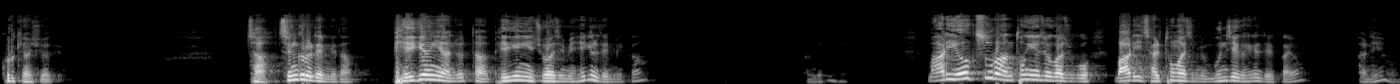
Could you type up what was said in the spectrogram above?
그렇게 하셔야 돼요. 자, 증거를 댑니다. 배경이 안 좋다. 배경이 좋아지면 해결됩니까? 안 됩니다. 말이 억수로 안 통해져 가지고 말이 잘 통하지면 문제가 해결될까요? 아니에요.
